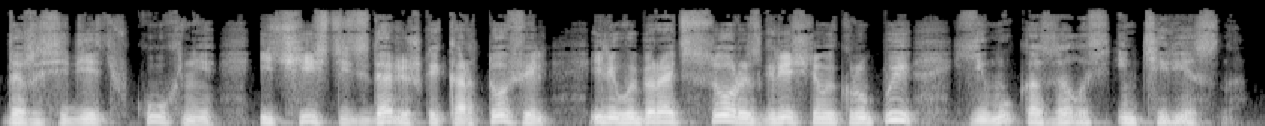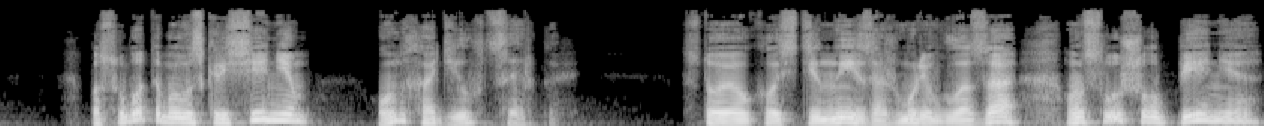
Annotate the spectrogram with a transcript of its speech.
Даже сидеть в кухне и чистить с Дарюшкой картофель или выбирать ссор из гречневой крупы ему казалось интересно. По субботам и воскресеньям он ходил в церковь. Стоя около стены и зажмурив глаза, он слушал пение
